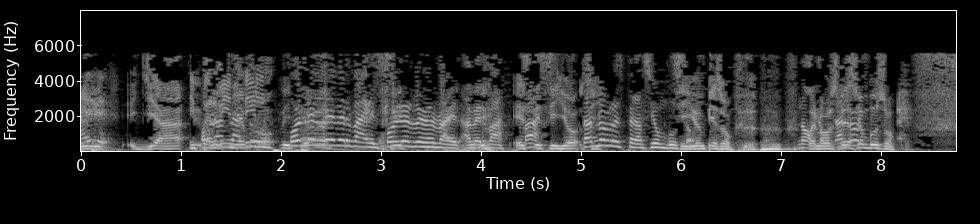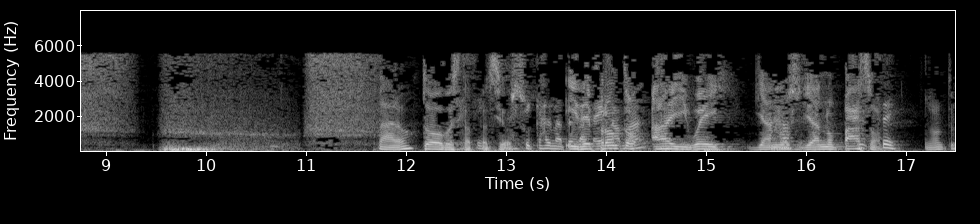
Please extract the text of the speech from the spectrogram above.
y ya Hiperventilo. Y- Ponle reverb a él, ponle Sí. reverb a él. A ver, va. Es va. que si yo Danos si- respiración buzo. Si yo empiezo No, bueno, respiración danos- buzo. Claro. Todo está Sí, precioso. sí, cálmate, y de pronto, mamá. ay, güey, ya no ya no paso. Sí. ¿no? Tú-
